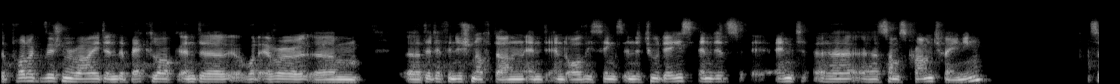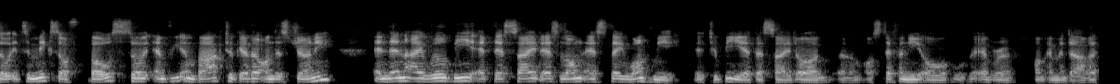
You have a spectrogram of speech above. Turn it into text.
the product vision right and the backlog and the whatever um, uh, the definition of done and and all these things in the two days. And it's and uh, uh some scrum training. So it's a mix of both. So and we embark together on this journey and then I will be at their side as long as they want me uh, to be at their side, or um, or Stephanie or whoever from Emendare.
